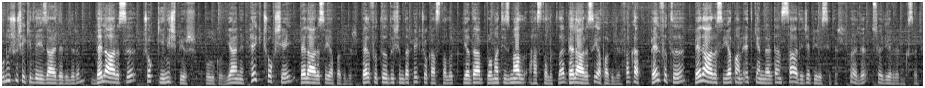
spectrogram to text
Bunu şu şekilde izah edebilirim. Bel ağrısı çok geniş bir bulgu. Yani pek çok şey bel ağrısı yapabilir. Bel fıtığı dışında pek çok hastalık ya da romatizmal hastalıklar bel ağrısı yapabilir. Fakat bel fıtığı bel ağrısı yapan etkenlerden sadece birisidir. Böyle söyleyebilirim kısaca.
